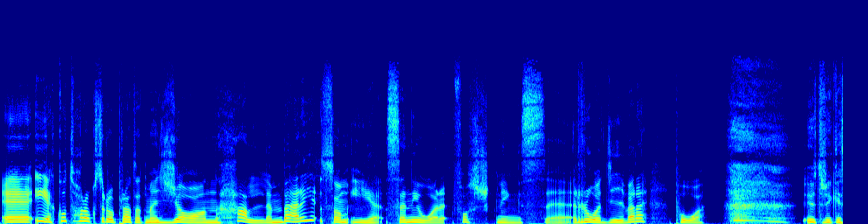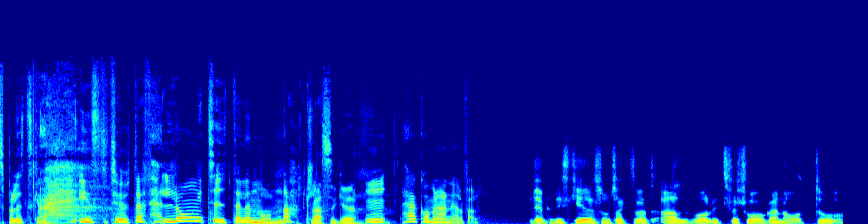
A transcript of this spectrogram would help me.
Eh, Ekot har också då pratat med Jan Hallenberg som är senior forskningsrådgivare på Utrikespolitiska institutet. Lång titel en måndag. Klassiker. Mm, här kommer han i alla fall. Det riskerar som sagt att allvarligt försvaga Nato.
